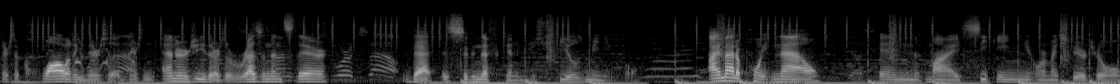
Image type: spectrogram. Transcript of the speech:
there's a quality, there's a there's an energy, there's a resonance there that is significant and just feels meaningful. I'm at a point now in my seeking or my spiritual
